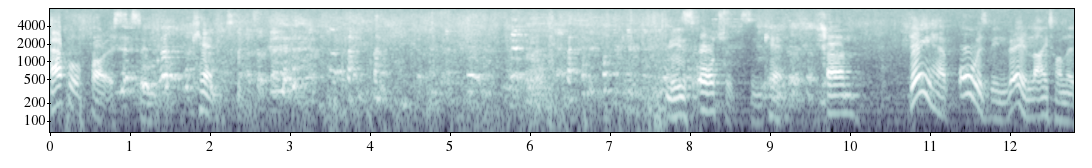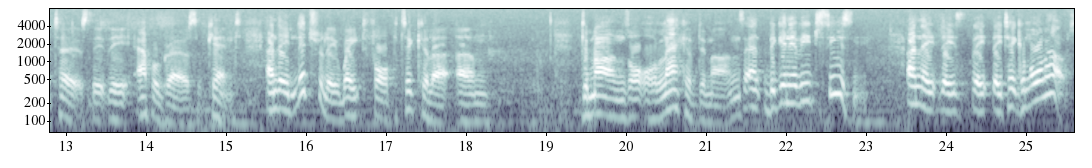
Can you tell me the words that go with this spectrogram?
apple forests in Kent. These orchards in Kent. Um, they have always been very light on their toes, the, the apple growers of Kent. And they literally wait for particular um, demands or, or, lack of demands at the beginning of each season. And they, they, they, they take them all out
